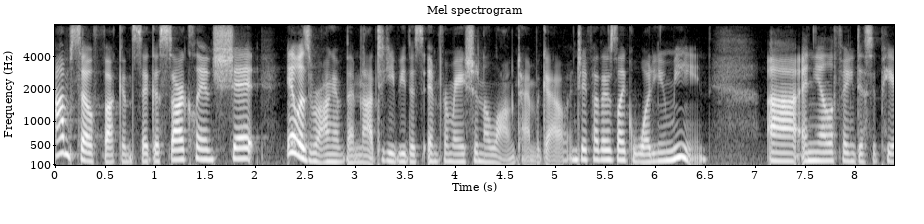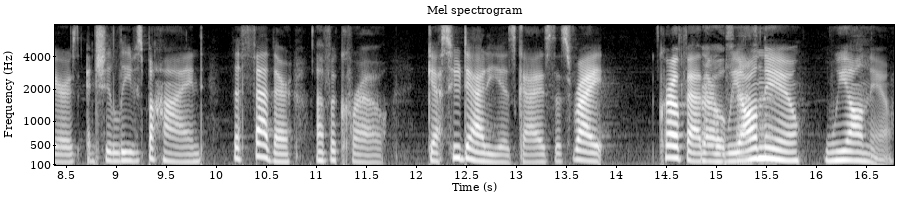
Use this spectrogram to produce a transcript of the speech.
I'm so fucking sick of Star Clan shit. It was wrong of them not to give you this information a long time ago. And Jay Feather's like, What do you mean? Uh, and Yellow Fang disappears and she leaves behind the feather of a crow. Guess who daddy is, guys? That's right. Crow feather. Crow we feather. all knew. We all knew.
